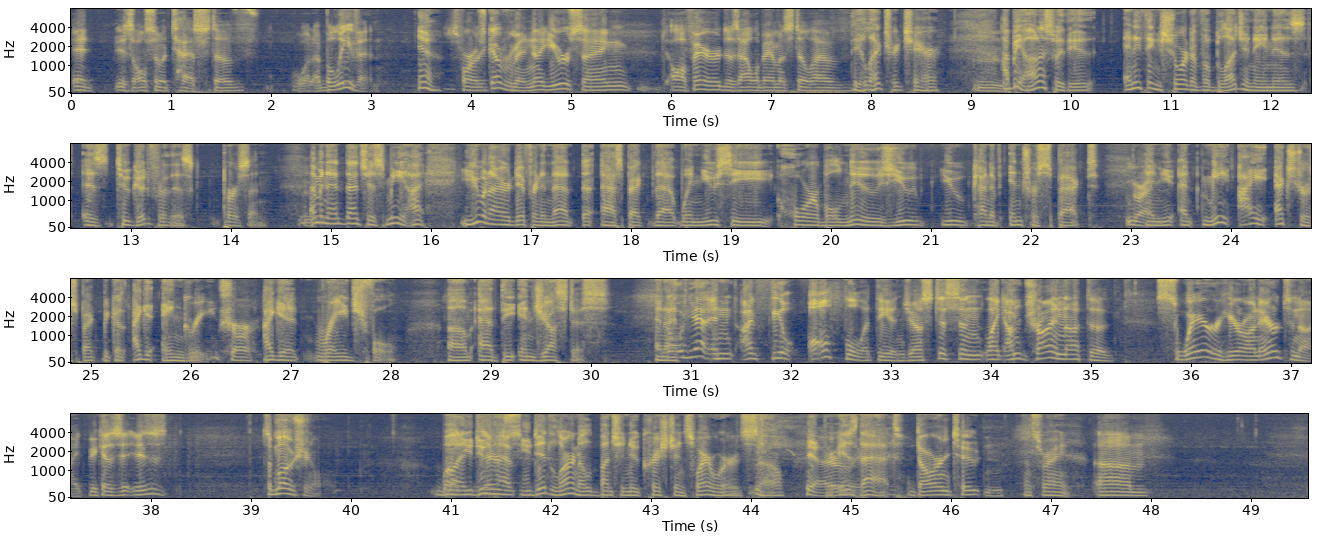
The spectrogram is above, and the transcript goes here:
it is also a test of what I believe in Yeah. as far as government. Now, you were saying off air, does Alabama still have The electric chair. Mm. I'll be honest with you. Anything short of a bludgeoning is is too good for this person. Mm. I mean, that, that's just me. I, you and I are different in that uh, aspect. That when you see horrible news, you you kind of introspect, Right. and you and me, I extrospect because I get angry. Sure. I get rageful um, at the injustice, and I Oh yeah, and I feel awful at the injustice, and like I'm trying not to swear here on air tonight because it is it's emotional. well, but you do have you did learn a bunch of new Christian swear words, so Yeah, there is earlier. that. Darn tootin', That's right.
